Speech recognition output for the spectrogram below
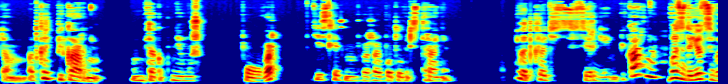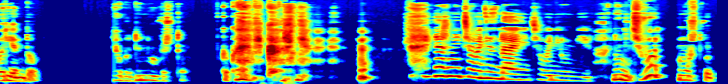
там, открыть пекарню? Так как у меня муж повар, 10 лет он работал в ресторане. Вы откроете с Сергеем пекарню, вот сдается в аренду. Я говорю, да ну вы что, какая пекарня? Я же ничего не знаю, ничего не умею. Ну ничего, может, твой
